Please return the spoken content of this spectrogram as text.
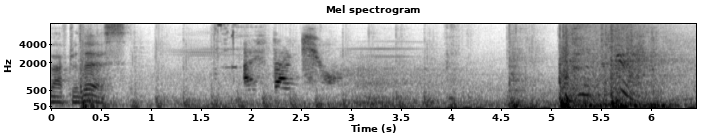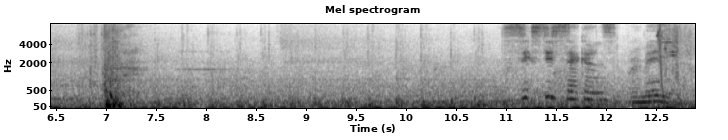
job after this. I thank you. Sixty seconds remaining.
